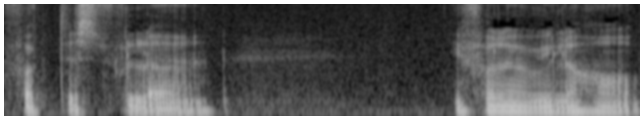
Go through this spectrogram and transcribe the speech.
faktiskt ville ifall jag ville ha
